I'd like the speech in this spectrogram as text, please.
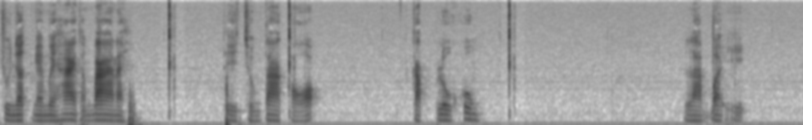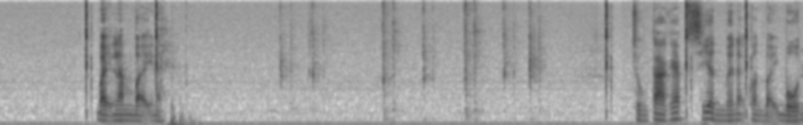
Chủ nhật ngày 12 tháng 3 này thì chúng ta có cặp lô khung là 7 757 này. Chúng ta ghép xiên với lại con 74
